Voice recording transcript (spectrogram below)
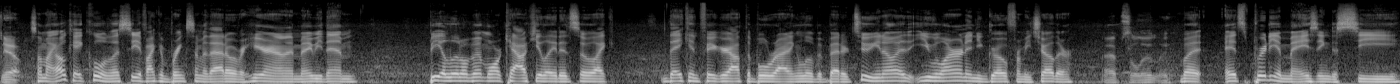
Yeah. So I'm like, okay, cool. Let's see if I can bring some of that over here, and then maybe them be a little bit more calculated, so like they can figure out the bull riding a little bit better too. You know, you learn and you grow from each other. Absolutely. But it's pretty amazing to see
